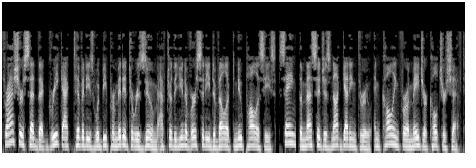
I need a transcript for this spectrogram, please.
Thrasher said that Greek activities would be permitted to resume after the university developed new policies, saying the message is not getting through and calling for a major culture shift.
